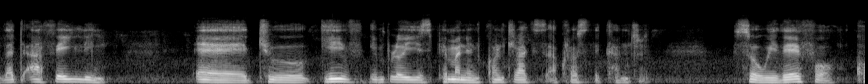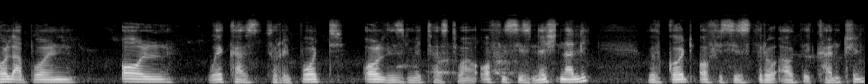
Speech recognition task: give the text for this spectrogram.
that are failing uh, to give employees permanent contracts across the country so we therefore call upon all workers to report all these matters to our offices nationally we've got offices throughout the country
